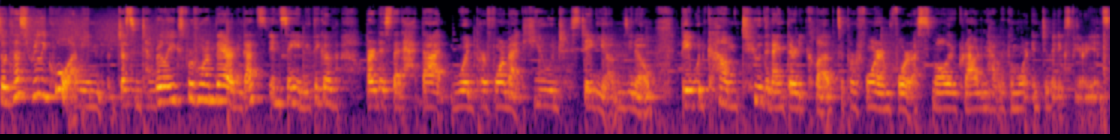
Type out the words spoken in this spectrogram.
So that's really cool. I mean, Justin Timberlake's performed there. I mean, that's insane. You think of artists that that would perform at huge stadiums, you know, they would come to the 930 Club to perform for a smaller crowd and have like a more intimate experience.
